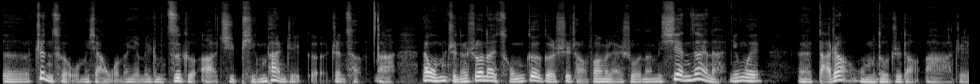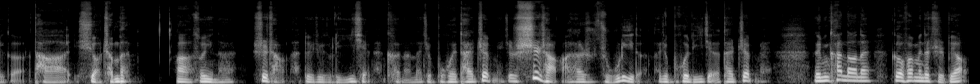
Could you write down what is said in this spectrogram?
呃政策，我们想我们也没什么资格啊去评判这个政策啊。那我们只能说呢，从各个市场方面来说，那么现在呢，因为呃打仗，我们都知道啊，这个它需要成本啊，所以呢。市场呢对这个理解呢可能呢就不会太正面，就是市场啊它是逐利的，那就不会理解的太正面。那你们看到呢各方面的指标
